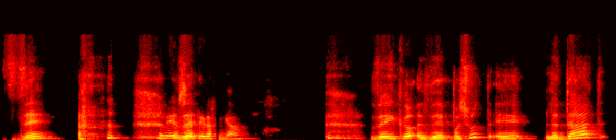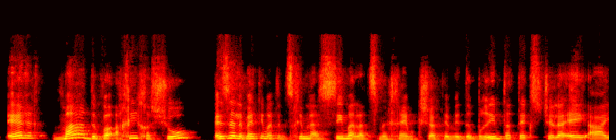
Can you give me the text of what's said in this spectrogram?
זה... אני הרשיתי לך גם. זה, זה פשוט אה, לדעת איך, מה הדבר הכי חשוב, איזה אלמנטים אתם צריכים לשים על עצמכם כשאתם מדברים את הטקסט של ה-AI,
